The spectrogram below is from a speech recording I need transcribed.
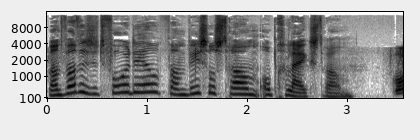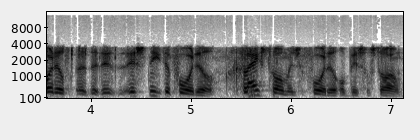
Want wat is het voordeel van wisselstroom op gelijkstroom? Voordeel, eh, het is niet een voordeel. Gelijkstroom is een voordeel op wisselstroom.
